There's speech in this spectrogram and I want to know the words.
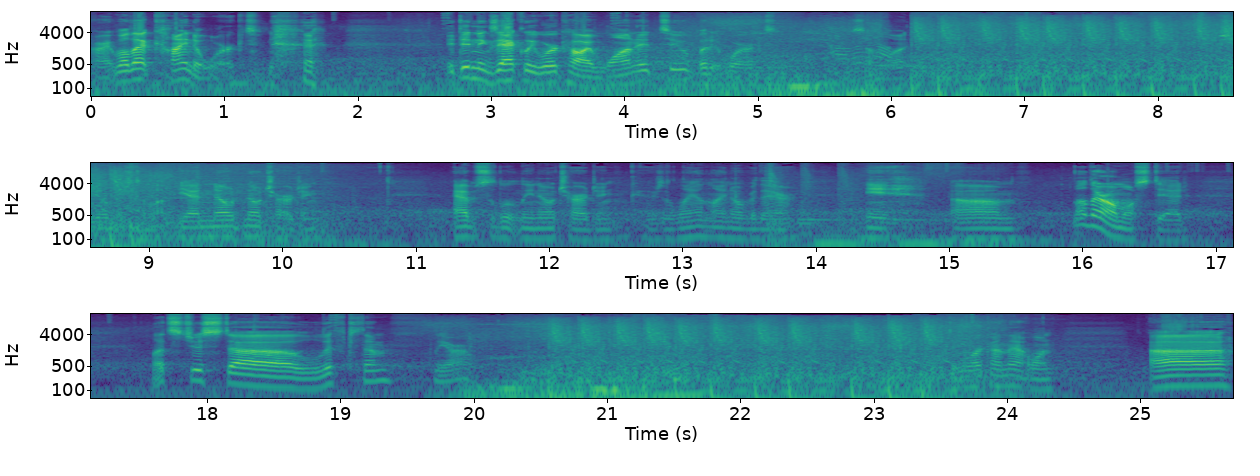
Alright, well that kinda worked. it didn't exactly work how I wanted to, but it worked. Yeah, no no charging. Absolutely no charging. Okay, there's a landline over there. Eh. Um, well, they're almost dead. Let's just uh, lift them, Liara. Didn't work on that one. Uh,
